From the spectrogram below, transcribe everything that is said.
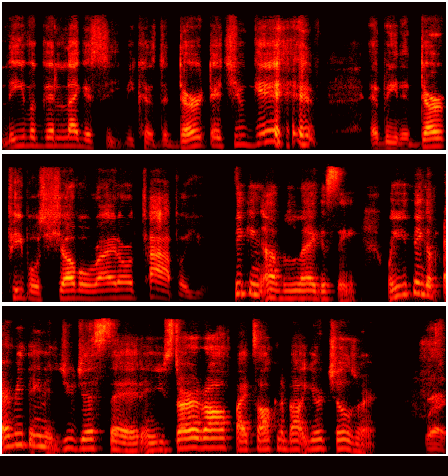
Leave a good legacy because the dirt that you give, it be the dirt people shovel right on top of you. Speaking of legacy, when you think of everything that you just said, and you started off by talking about your children, right?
